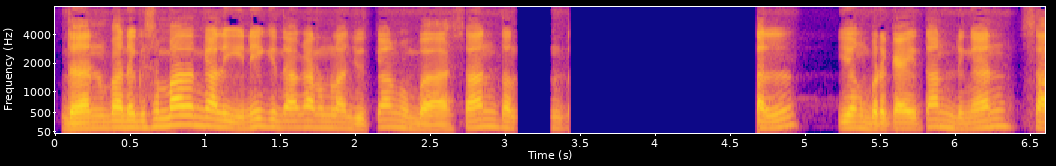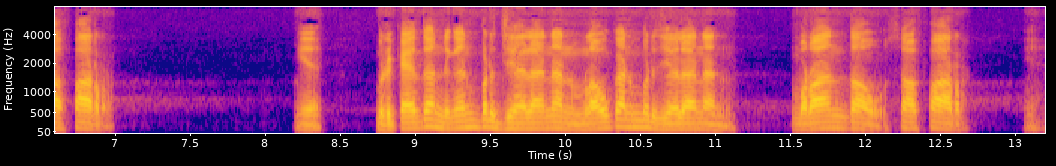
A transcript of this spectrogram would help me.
Dan pada kesempatan kali ini kita akan melanjutkan pembahasan tentang hal yang berkaitan dengan safar. Ya, berkaitan dengan perjalanan, melakukan perjalanan, merantau, safar. Ya.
